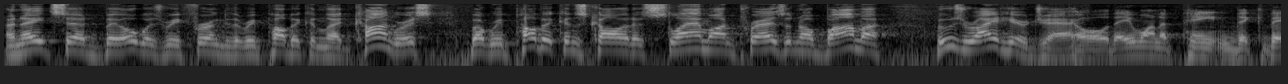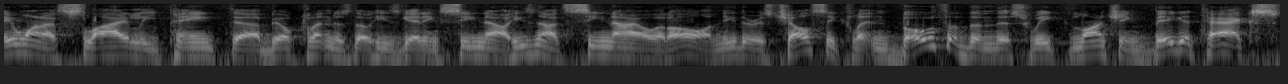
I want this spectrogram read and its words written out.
An aide said Bill was referring to the Republican-led Congress, but Republicans call it a slam on President Obama. Who's right here, Jack? Oh, they want to paint, they want to slyly paint uh, Bill Clinton as though he's getting senile. He's not senile at all, and neither is Chelsea Clinton. Both of them this week launching big attacks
